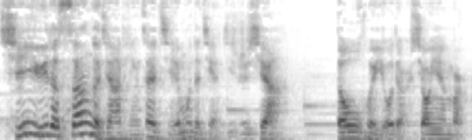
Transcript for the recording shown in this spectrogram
其余的三个家庭在节目的剪辑之下，都会有点硝烟味儿。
